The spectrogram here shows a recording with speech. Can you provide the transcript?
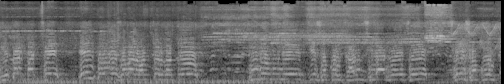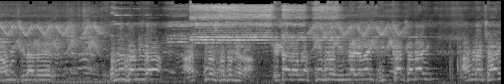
বেতন পাচ্ছে এই পৌরসভার অন্তর্গত তৃণমূলের যে সকল কাউন্সিলর রয়েছে সেই সকল কাউন্সিলরের অনুগামীরা, আত্মীয় স্বজনেরা। এটার আমরা তীব্র নিন্দা জানাই, ধিক্কার জানাই। আমরা চাই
